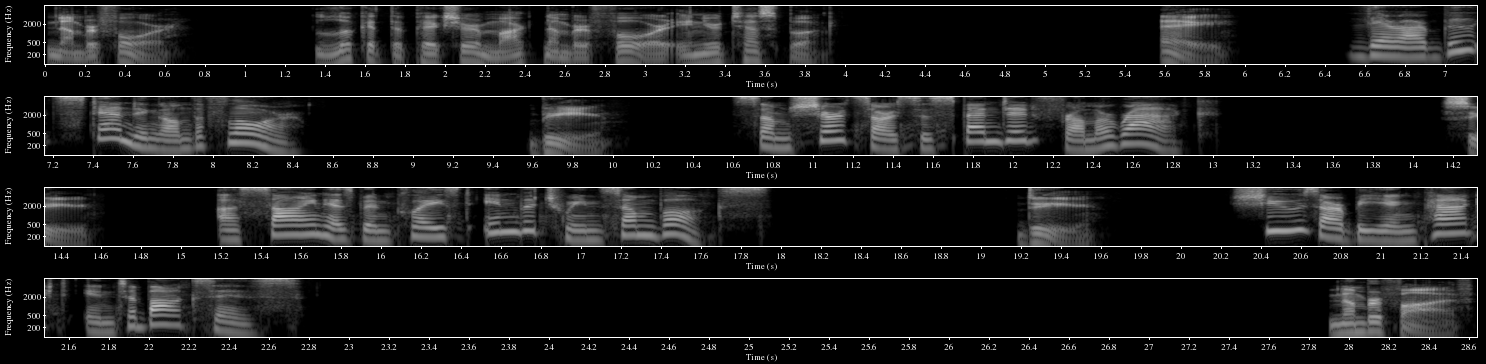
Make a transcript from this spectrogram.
Number 4. Look at the picture marked number 4 in your test book. A. There are boots standing on the floor. B. Some shirts are suspended from a rack. C. A sign has been placed in between some books. D. Shoes are being packed into boxes. Number 5.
